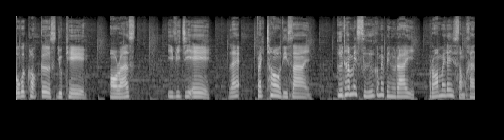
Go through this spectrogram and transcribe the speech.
Overclockers UK Aorus EVGA และ Fractal Design คือถ้าไม่ซื้อก็ไม่เป็นไร เพราะไม่ได้สำคัญ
